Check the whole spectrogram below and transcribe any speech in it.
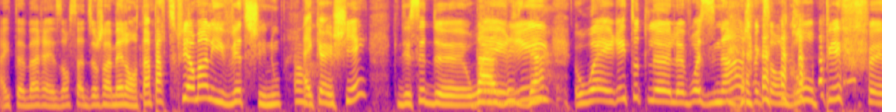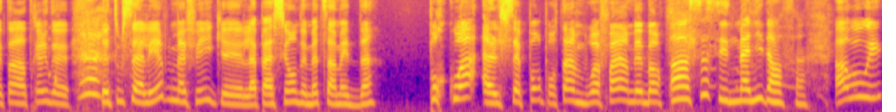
Hey, t'as bien raison, ça dure jamais longtemps. Particulièrement les vitres chez nous. Avec un chien qui décide de Baver wairer, wairer tout le, le voisinage. fait que son gros pif est en train de, de tout salir. Puis ma fille, qui a la passion de mettre sa main dedans. Pourquoi? Elle sait pas? Pourtant, elle me voit faire, mais bon. Ah, ça, c'est une manie d'enfant. Ah oui, oui.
